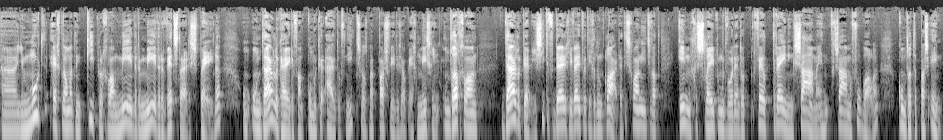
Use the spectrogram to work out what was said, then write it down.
eh, je moet echt wel met een keeper gewoon meerdere, meerdere wedstrijden spelen. Om onduidelijkheden van kom ik eruit of niet. Zoals bij Pasveer dus ook echt misging. Om dat gewoon duidelijk te hebben. Je ziet de verdediger, je weet wat hij gaat doen, klaar. Het is gewoon iets wat ingeslepen moet worden. En door veel training samen en samen voetballen, komt dat er pas in.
